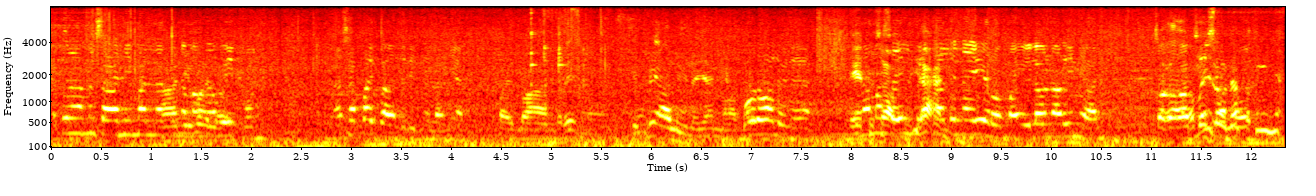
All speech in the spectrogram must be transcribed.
Ito naman sa animal natin na Animal, mga oh. weapon. Nasa 500 na lang yan. 500. Siyempre, aloy na yan mga. Puro ano na yan. Eto naman sa- yan. natin na hero, may ilaw na rin yan. Tsaka Ah, may ilaw na, pati niya.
